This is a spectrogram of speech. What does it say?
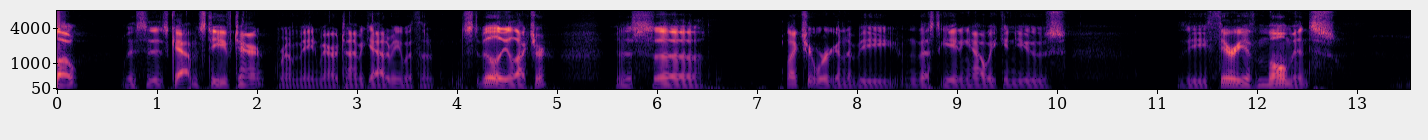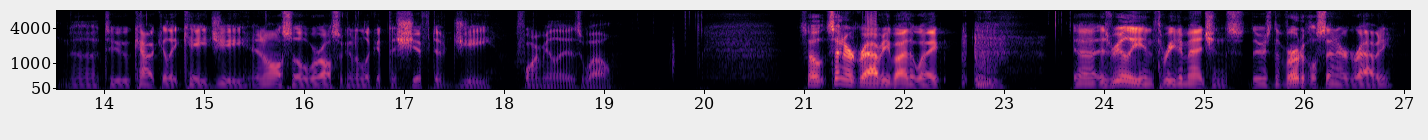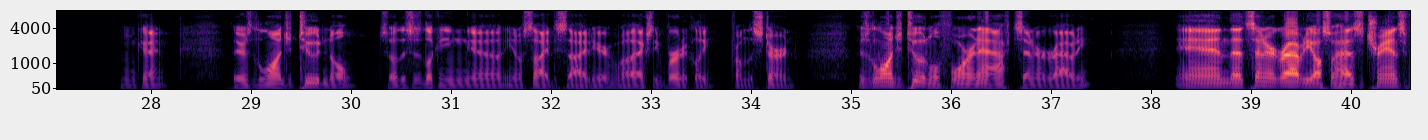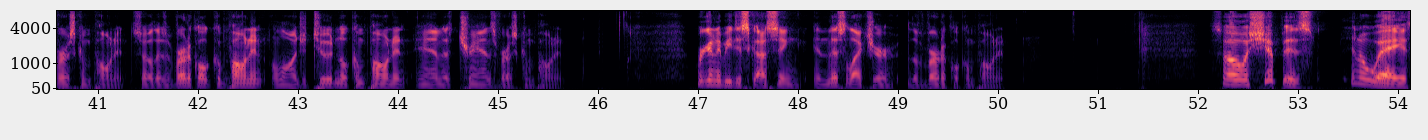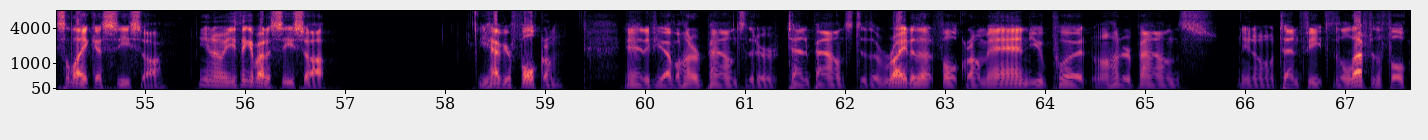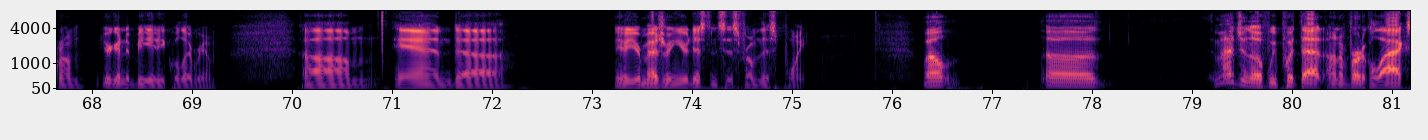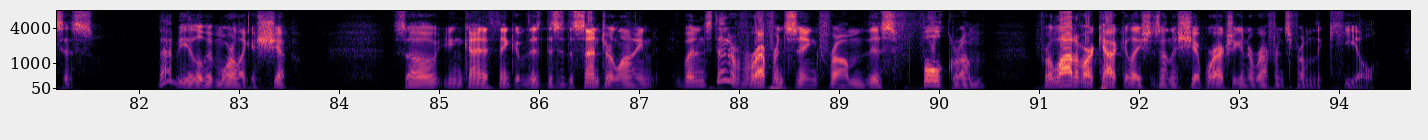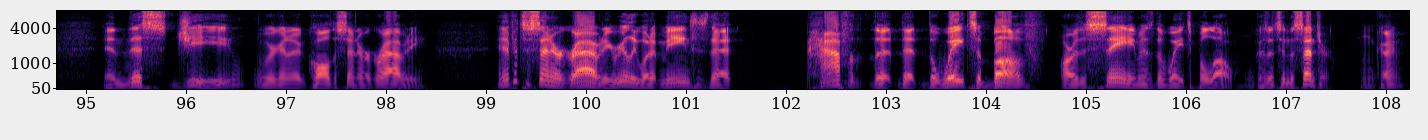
Hello, this is Captain Steve Tarrant from Maine Maritime Academy with a stability lecture. In this uh, lecture, we're going to be investigating how we can use the theory of moments uh, to calculate kg, and also we're also going to look at the shift of g formula as well. So center of gravity, by the way, uh, is really in three dimensions. There's the vertical center of gravity, okay, there's the longitudinal. So this is looking, uh, you know, side to side here. Well, actually vertically from the stern. There's the longitudinal fore and aft center of gravity. And that center of gravity also has a transverse component. So there's a vertical component, a longitudinal component, and a transverse component. We're going to be discussing in this lecture the vertical component. So a ship is, in a way, it's like a seesaw. You know, you think about a seesaw, you have your fulcrum, and if you have 100 pounds that are 10 pounds to the right of that fulcrum, and you put 100 pounds, you know, 10 feet to the left of the fulcrum, you're going to be at equilibrium. Um, and uh, you know, you're measuring your distances from this point. Well, uh, imagine though if we put that on a vertical axis, that'd be a little bit more like a ship. So you can kind of think of this, this is the center line, but instead of referencing from this fulcrum, for a lot of our calculations on the ship, we're actually going to reference from the keel. And this G, we're going to call the center of gravity. And if it's a center of gravity, really what it means is that half of the, that the weights above are the same as the weights below, because it's in the center, okay?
